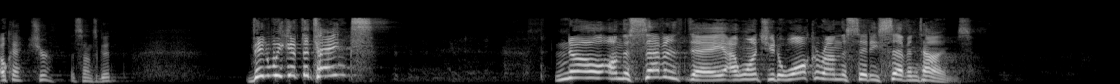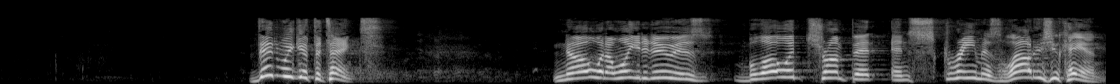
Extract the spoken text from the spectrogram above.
Okay, sure. That sounds good. Then we get the tanks. No, on the seventh day, I want you to walk around the city seven times. Then we get the tanks. No, what I want you to do is blow a trumpet and scream as loud as you can.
